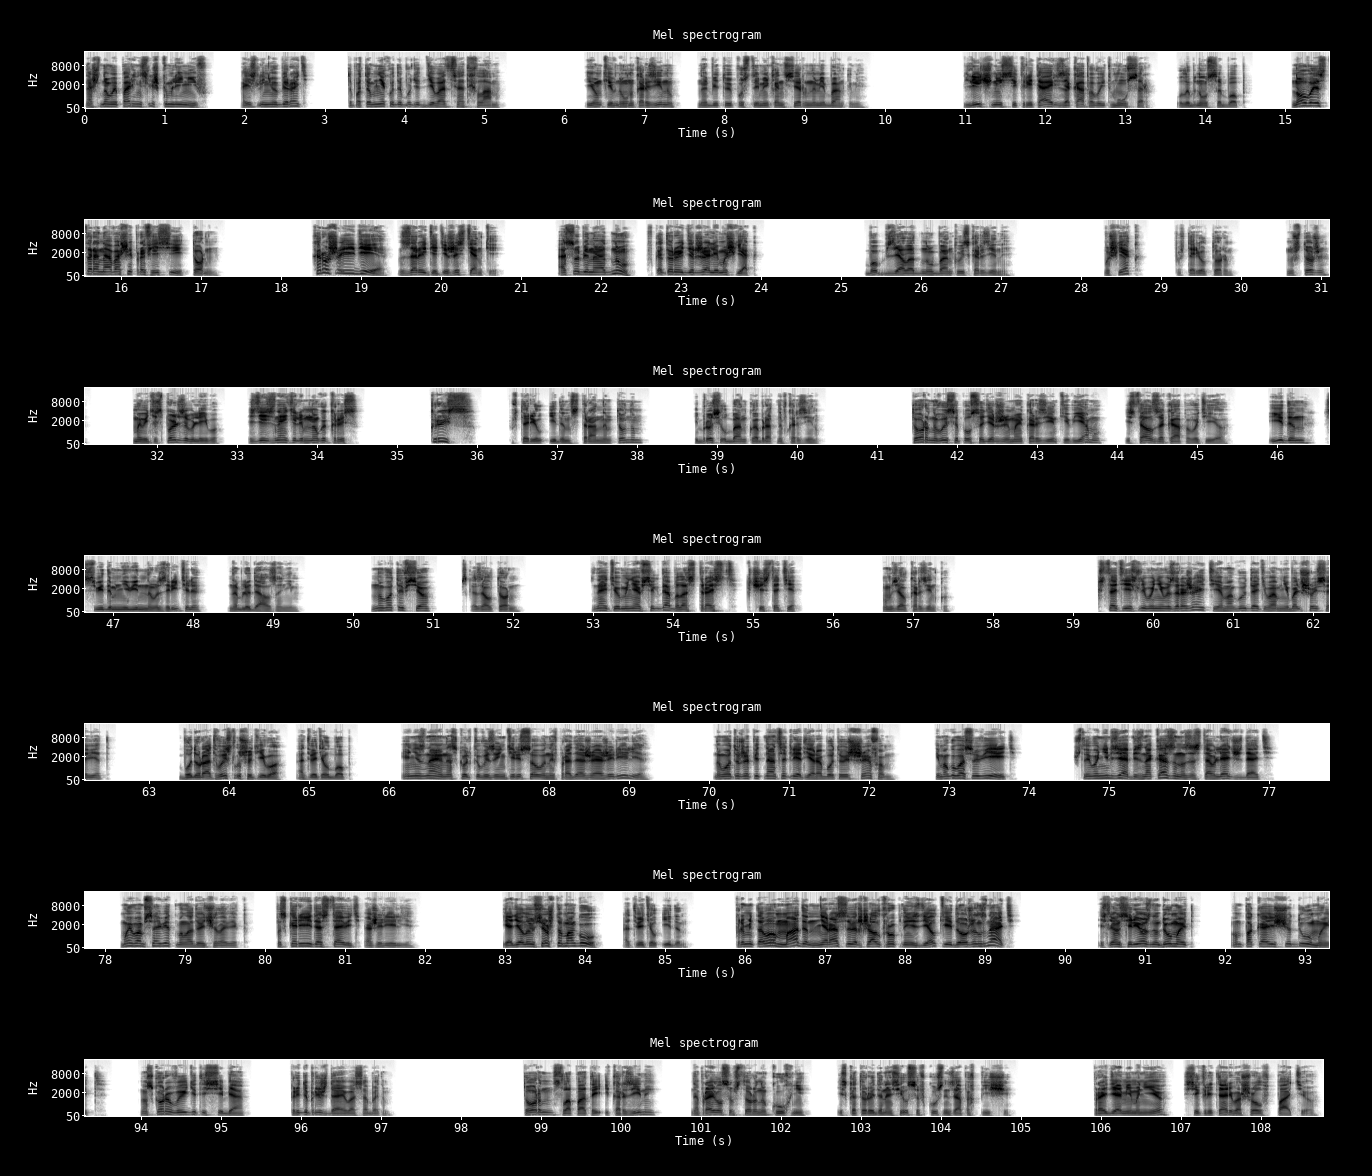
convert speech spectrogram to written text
«Наш новый парень слишком ленив, а если не убирать, то потом некуда будет деваться от хлама». И он кивнул на корзину, набитую пустыми консервными банками. «Личный секретарь закапывает мусор», — улыбнулся Боб. Новая сторона вашей профессии, Торн. Хорошая идея — зарыть эти жестянки. Особенно одну, в которой держали мышьяк. Боб взял одну банку из корзины. «Мышьяк?» — повторил Торн. «Ну что же, мы ведь использовали его. Здесь, знаете ли, много крыс». «Крыс!» — повторил Иден странным тоном и бросил банку обратно в корзину. Торн высыпал содержимое корзинки в яму и стал закапывать ее. Иден с видом невинного зрителя наблюдал за ним. «Ну вот и все», — сказал Торн. «Знаете, у меня всегда была страсть к чистоте». Он взял корзинку. «Кстати, если вы не возражаете, я могу дать вам небольшой совет». «Буду рад выслушать его», — ответил Боб. «Я не знаю, насколько вы заинтересованы в продаже ожерелья, но вот уже 15 лет я работаю с шефом, и могу вас уверить, что его нельзя безнаказанно заставлять ждать. Мой вам совет, молодой человек, поскорее доставить ожерелье. «Я делаю все, что могу», — ответил Иден. «Кроме того, Маден не раз совершал крупные сделки и должен знать. Если он серьезно думает, он пока еще думает, но скоро выйдет из себя. Предупреждаю вас об этом». Торн с лопатой и корзиной направился в сторону кухни, из которой доносился вкусный запах пищи. Пройдя мимо нее, секретарь вошел в патио.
